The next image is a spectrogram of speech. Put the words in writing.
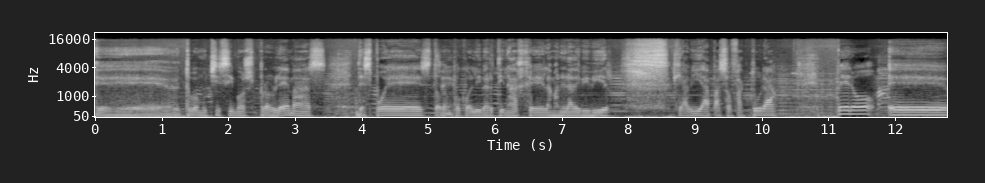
eh, tuvo muchísimos problemas después, todo un poco el libertinaje, la manera de vivir que había pasó factura. Pero eh,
